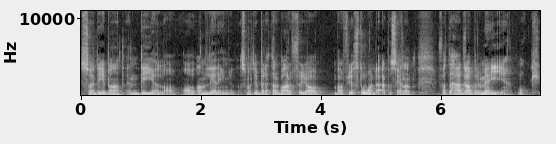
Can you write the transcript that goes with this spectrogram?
så är det bland annat en del av, av anledningen. Som att jag berättar varför jag, varför jag står där på scenen. För att det här drabbade mig och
